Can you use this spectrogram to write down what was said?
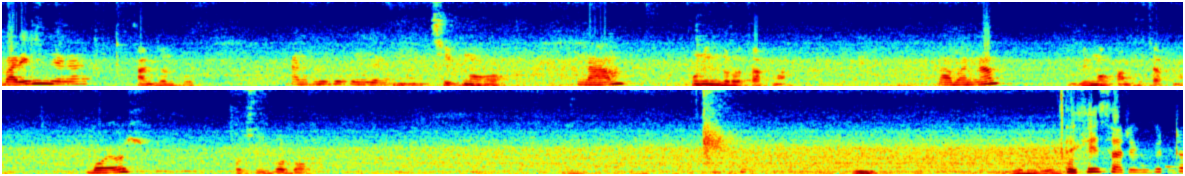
বাড়ি কোন জায়গায়? কাঞ্চনপুর কাঞ্চনপুর কোন জায়গায়? শিবনগর। নাম? ফণীন্দ্র চাকমা। বাবার নাম? বিমলকান্তি চাকমা। বয়স? পঁচিশ বছর দেখি সার্টিফিকেটটা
